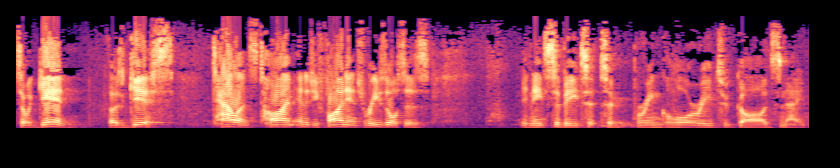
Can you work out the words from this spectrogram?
So again, those gifts, talents, time, energy, finance, resources, it needs to be to, to bring glory to God's name.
